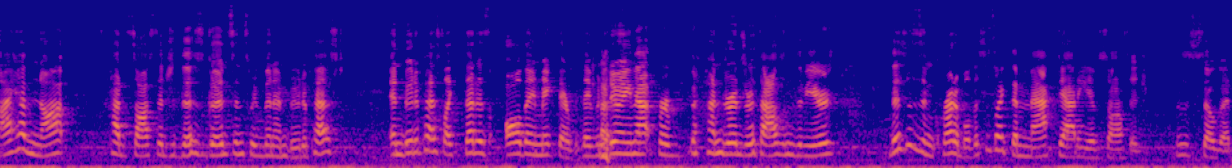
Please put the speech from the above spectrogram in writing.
I have not had sausage this good since we've been in Budapest. In Budapest, like that is all they make there. They've been doing that for hundreds or thousands of years. This is incredible. This is like the Mac Daddy of sausage. This is so good.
